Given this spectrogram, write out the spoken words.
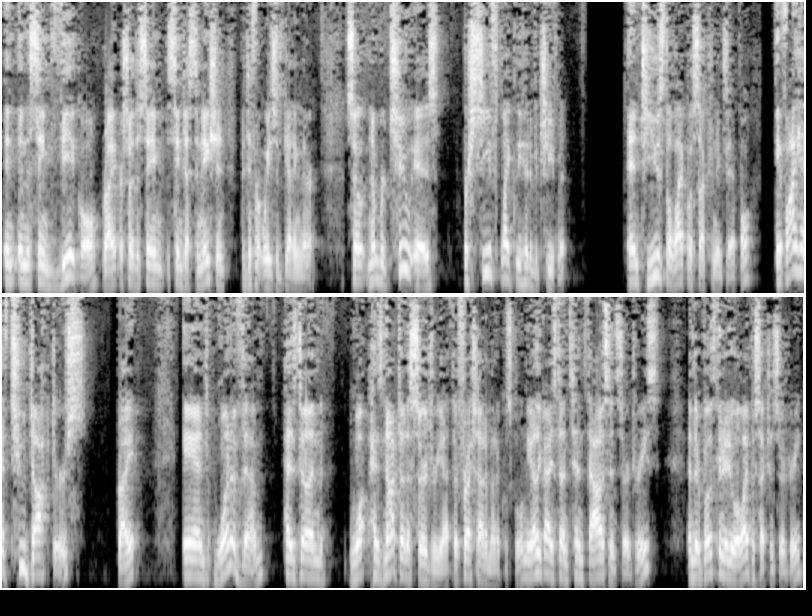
in, in, the same vehicle, right? Or sorry, the same, the same destination, but different ways of getting there. So number two is perceived likelihood of achievement. And to use the liposuction example, if I have two doctors, right, and one of them has done has not done a surgery yet, they're fresh out of medical school, and the other guy's done 10,000 surgeries, and they're both going to do a liposuction surgery,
